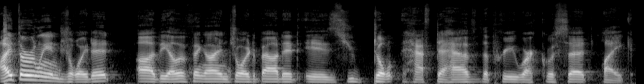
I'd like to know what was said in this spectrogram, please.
I thoroughly enjoyed it. Uh, the other thing I enjoyed about it is you don't have to have the prerequisite like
